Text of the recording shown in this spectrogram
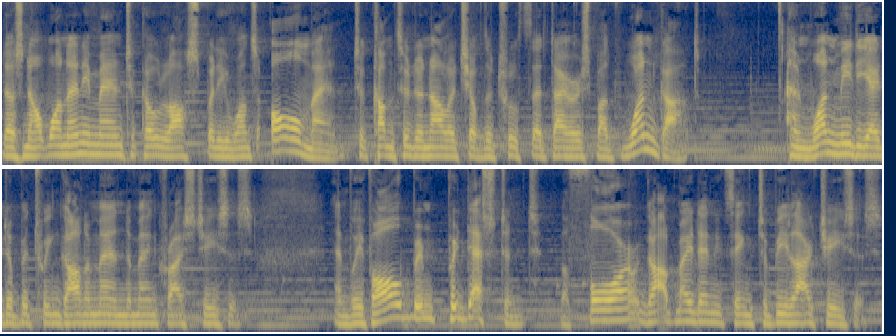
does not want any man to go lost, but He wants all men to come to the knowledge of the truth that there is but one God and one mediator between God and man, the man Christ Jesus. And we've all been predestined before God made anything to be like Jesus.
